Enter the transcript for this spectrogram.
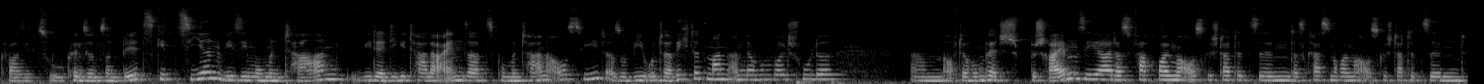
quasi zu, können Sie uns ein Bild skizzieren, wie Sie momentan, wie der digitale Einsatz momentan aussieht? Also wie unterrichtet man an der Humboldt-Schule? Ähm, auf der Homepage beschreiben Sie ja, dass Fachräume ausgestattet sind, dass Klassenräume ausgestattet sind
